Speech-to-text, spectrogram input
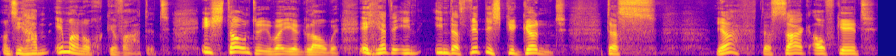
und sie haben immer noch gewartet. Ich staunte über ihr Glaube. Ich hätte ihnen, ihnen das wirklich gegönnt, dass ja, das Sarg aufgeht,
